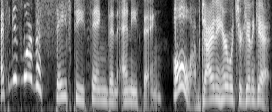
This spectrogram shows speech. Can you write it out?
I think it's more of a safety thing than anything. Oh, I'm dying to hear what you're gonna get.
